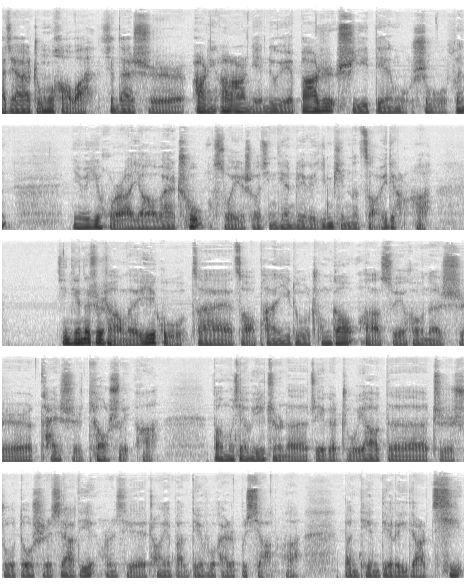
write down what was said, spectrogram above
大家中午好啊！现在是二零二二年六月八日十一点五十五分。因为一会儿啊要外出，所以说今天这个音频呢早一点啊。今天的市场呢，A 股在早盘一度冲高啊，随后呢是开始跳水啊。到目前为止呢，这个主要的指数都是下跌，而且创业板跌幅还是不小啊，半天跌了一点七。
